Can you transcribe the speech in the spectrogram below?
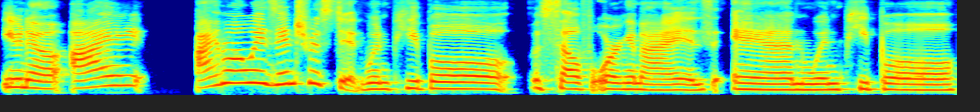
you know, I I'm always interested when people self-organize and when people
